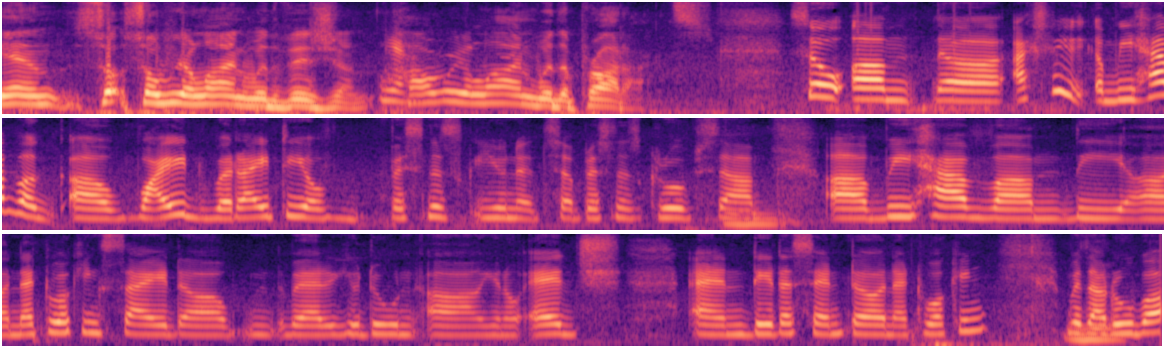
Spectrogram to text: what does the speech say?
and so, so we align with vision. Yeah. How we align with the products? So um, uh, actually, we have a, a, wide variety of business units, uh, business groups. Uh, mm -hmm. we have um, the uh, networking side uh, where you do, you know, edge and data center networking with mm -hmm. Aruba.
